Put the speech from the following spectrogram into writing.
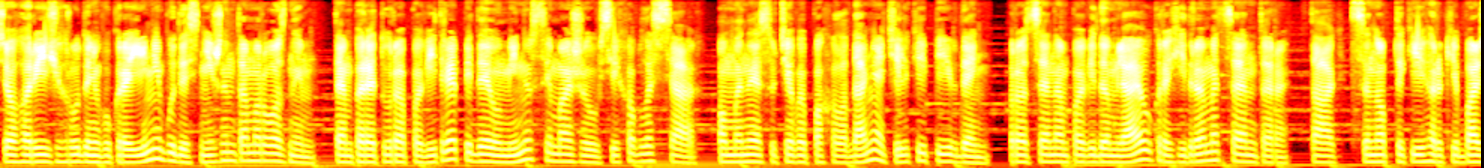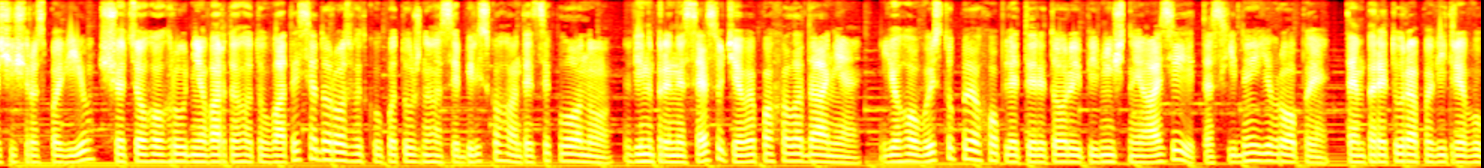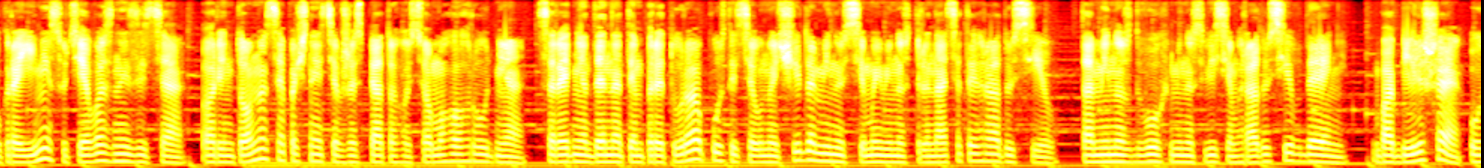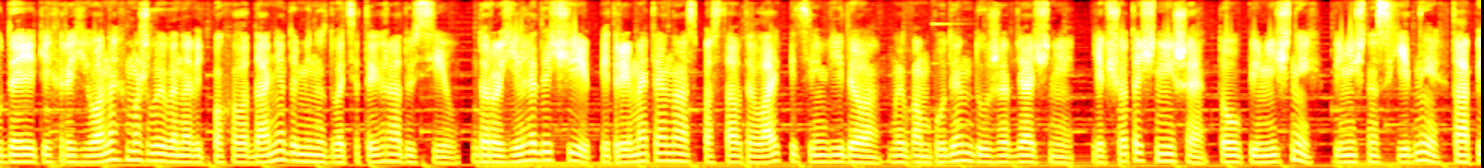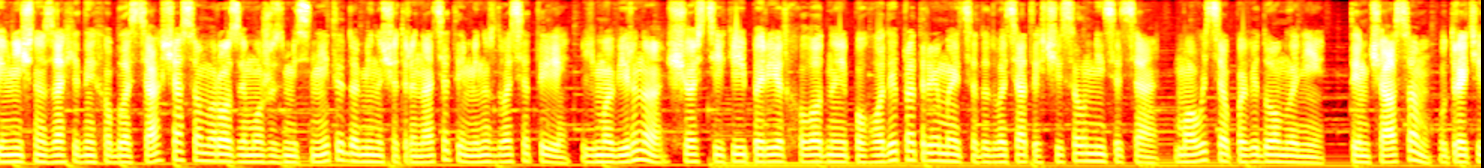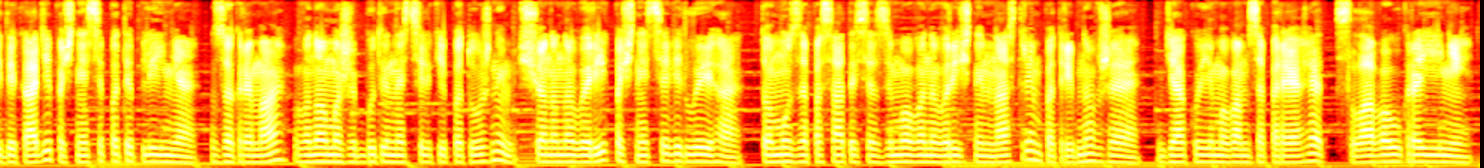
Цьогоріч грудень в Україні буде сніжним та морозним. Температура повітря піде у мінуси майже у всіх областях. Омине суттєве похолодання тільки південь. Про це нам повідомляє Укргідрометцентр. Так, синоптик Ігор Кібальчич розповів, що цього грудня варто готуватися до розвитку потужного сибірського антициклону. Він принесе суттєве похолодання. Його виступи охоплять територію Північної Азії та Східної Європи. Температура повітря в Україні суттєво знизиться. Орієнтовно це почнеться вже з 5-7 грудня. Середня денна температура опуститься уночі до мінус 7-13 градусів та мінус 2 мінус 8 градусів в день. Ба більше, у деяких регіонах можливе навіть похолодання до мінус 20 градусів. Дорогі глядачі, підтримайте нас, поставте лайк під цим відео. Ми вам будемо дуже вдячні. Якщо точніше, то у північних, північно-східних та північно-західних областях часом морози можуть зміцніти до мінус 14 мінус 20. Ймовірно, що стійкий період холодної погоди протримається до 20-х чисел місяця, мовиться в повідомленні. Тим часом у третій декаді почнеться потепління. Зокрема, воно може бути настільки потужним, що на новий рік почнеться відлига. Тому запасатися зимово-новорічним настроєм потрібно вже. Дякуємо вам за перегляд. Слава Україні!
